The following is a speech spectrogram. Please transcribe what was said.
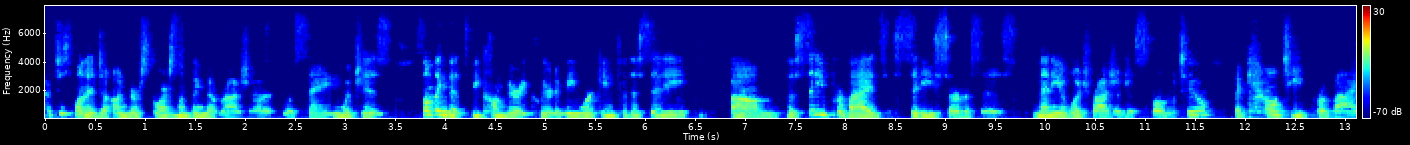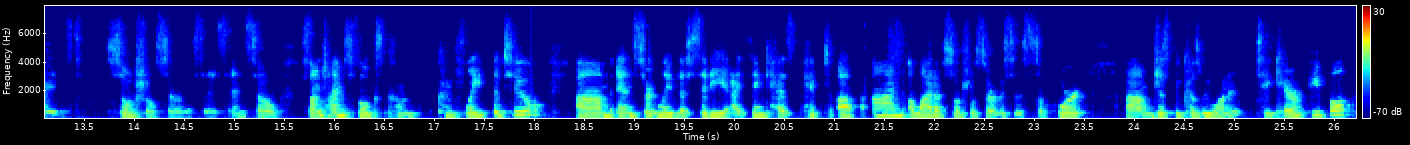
I just wanted to underscore something that Rajzia was saying, which is something that's become very clear to me working for the city. Um, the city provides city services, many of which Rajzia just spoke to. The county provides social services. And so sometimes folks conflate the two. Um, and certainly the city, I think, has picked up on a lot of social services support um, just because we want to take care of people.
